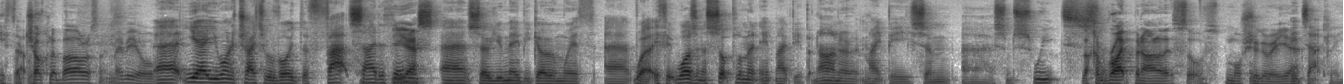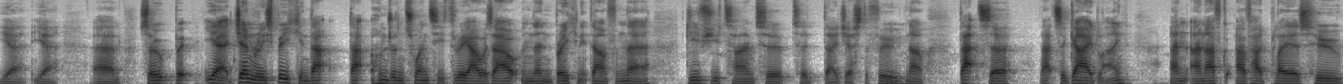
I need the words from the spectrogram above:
If a was chocolate bar or something maybe? Or Uh, yeah, you want to try to avoid the fat side of Yeah. things. Uh, so you may be going with, uh, well, if it wasn't a supplement, it might be a banana, it might be some uh, some sweets. like a ripe banana that's sort of more sugary, yeah. Exactly. Yeah, yeah. Um, so, but yeah, generally speaking, that that 123 hours out and then breaking it down from there gives you time to to digest the food. Mm. Now, that's a that's a guideline, and and I've I've had players who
